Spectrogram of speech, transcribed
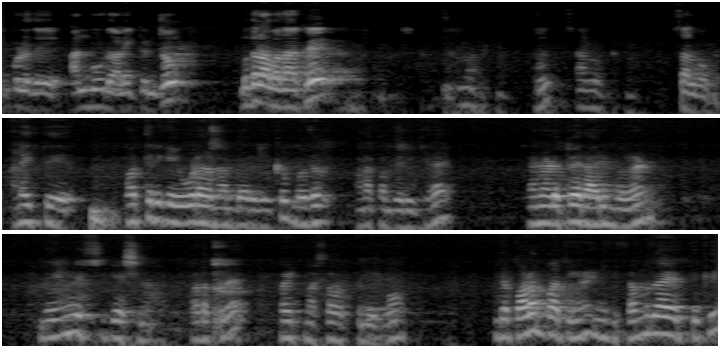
இப்பொழுது அன்போடு அழைக்கின்றோம். முதலாவதாக செல்வம் அனைத்து பத்திரிகை ஊடக நண்பர்களுக்கு முதல் வணக்கம் தெரிவிக்கிறேன். என்னோட பேர் அறிமுகன் இந்த இன்வெஸ்டிகேஷன் படத்தில் ஃபைட் மாஸ்டர் ஒர்க் பண்ணியிருக்கோம் இந்த படம் பார்த்தீங்கன்னா இன்றைக்கி சமுதாயத்துக்கு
